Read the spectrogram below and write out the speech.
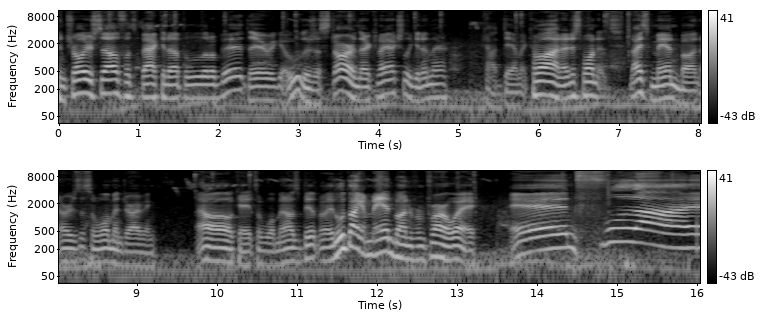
control yourself. Let's back it up a little bit. There we go. Ooh, there's a star in there. Can I actually get in there? God damn it. Come on. I just want it. Nice man bun. Or is this a woman driving? Oh, okay. It's a woman. I was bit. It looked like a man bun from far away. And fly!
